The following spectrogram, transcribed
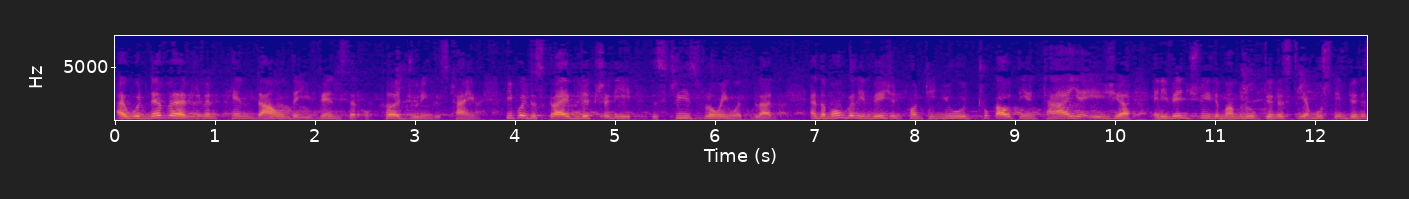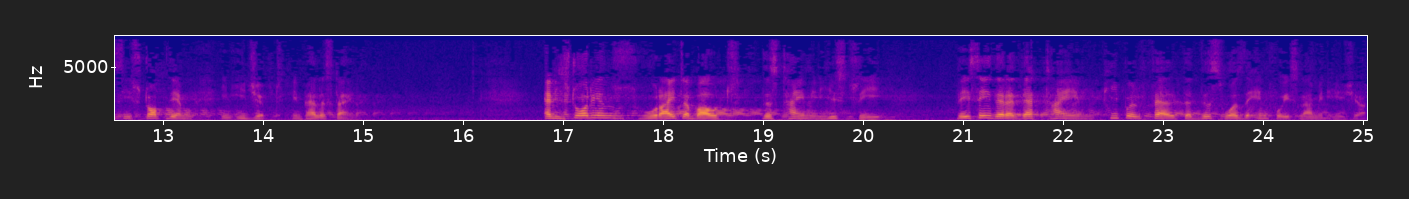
I would never have even penned down the events that occurred during this time. People describe literally the streets flowing with blood. And the Mongol invasion continued, took out the entire Asia, and eventually the Mamluk dynasty, a Muslim dynasty, stopped them in Egypt, in Palestine. And historians who write about this time in history, they say that at that time people felt that this was the end for Islam in Asia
